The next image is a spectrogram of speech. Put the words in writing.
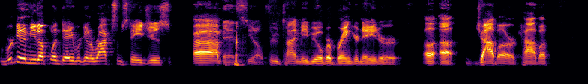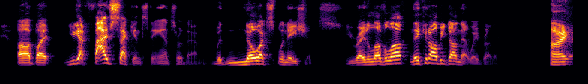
we're going to meet up one day. We're going to rock some stages. Um, as you know, through time, maybe over a brain grenade or uh, uh, Java or Kava. Uh, but you got five seconds to answer them with no explanations. You ready to level up? They can all be done that way, brother. All right,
